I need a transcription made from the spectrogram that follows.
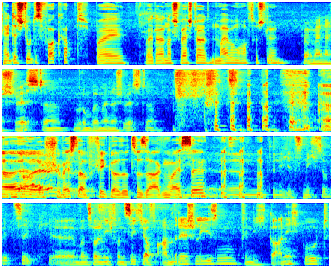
Hättest du das vorgehabt, bei, bei deiner Schwester einen Maibaum aufzustellen? Bei meiner Schwester. Warum bei meiner Schwester? Äh, Schwesterficker sozusagen, weißt du? ähm, Finde ich jetzt nicht so witzig. Äh, man soll nicht von sich auf andere schließen. Finde ich gar nicht gut.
